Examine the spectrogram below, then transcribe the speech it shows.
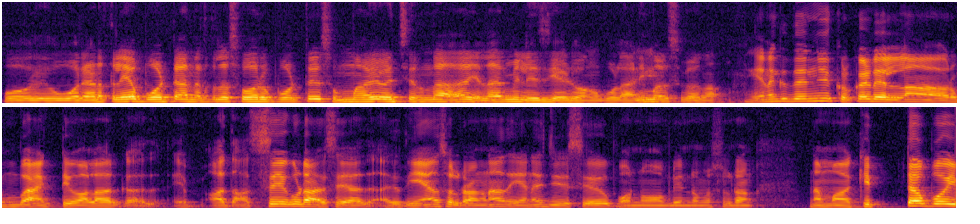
ஒரு ஒரு இடத்துலையே போட்டு அந்த இடத்துல சோறு போட்டு சும்மாவே வச்சுருந்தா எல்லாருமே லேசி ஆகிடுவாங்க போல். அனிமல்ஸுக்கு தான் எனக்கு தெரிஞ்சு எல்லாம் ரொம்ப ஆக்டிவாலாம் இருக்காது. எப் அது அசைய கூட அசையாது. அது ஏன் சொல்கிறாங்கன்னா அது எனர்ஜி சேவ் பண்ணும் அப்படின்ற மாதிரி சொல்கிறாங்க நம்ம கிட்ட போய்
